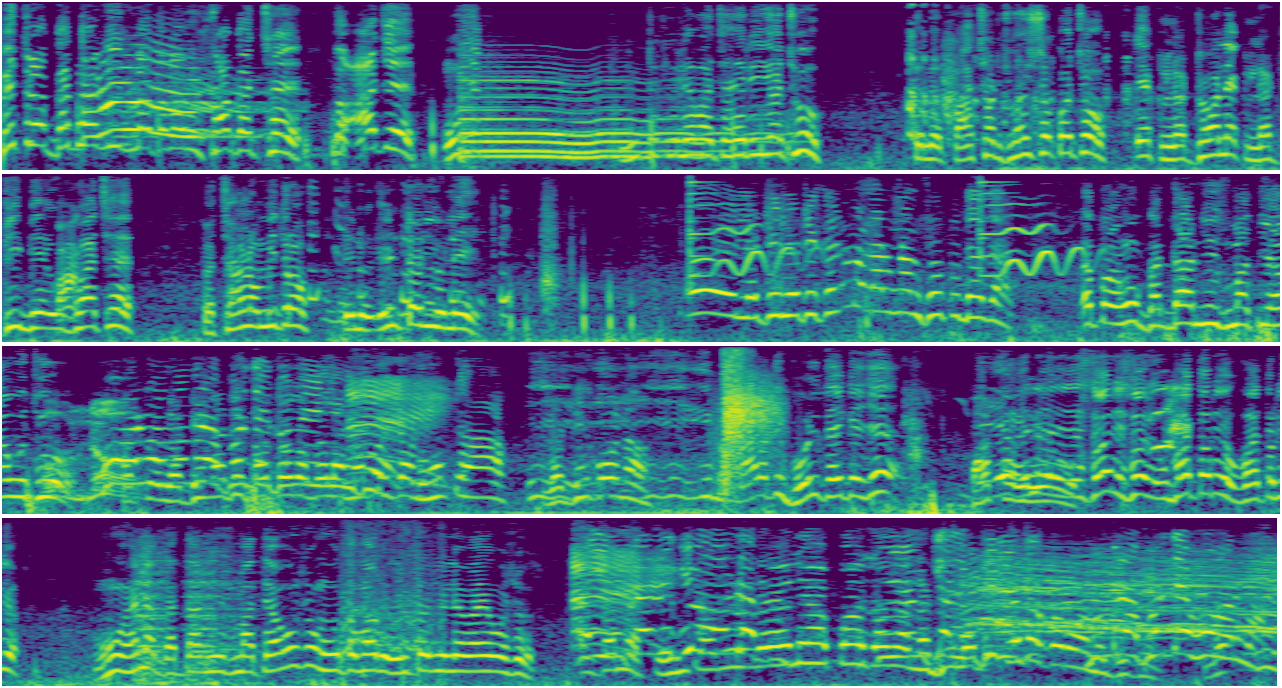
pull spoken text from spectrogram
મિત્રો ગદ્દા ન્યૂઝમાં તમારું સ્વાગત છે. તો આજે હું એક ઇન્ટરવ્યુ લેવા જઈ રહ્યો છું. તમે પાછળ જોઈ શકો છો એક લઢો અને એક લઢી બે ઊભા છે. તો ચાલો મિત્રો એનું ઇન્ટરવ્યુ લઈ લઢી લટી કર મારું નામ છોટુ દાદા. એ પણ હું ગદ્દા ન્યૂઝમાંથી આવું છું. તો લઢી લઢી કરતો તો પેલા નક્કી હું કે લઢી કોણ? મારાથી ભૂલ થઈ ગઈ છે. સોરી સોરી ઊભા તો રહ્યો ઊભા તો રહ્યો. હું હે ને ગદ્દાર ન્યૂઝમાંથી આવું છું હું તમારું ઇન્ટરવ્યુ લેવા આવ્યો છું. તમે ઇન્ટરવ્યુ લઈને આપા તમે નથી નથી કેતા કરવાનું કીધું?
